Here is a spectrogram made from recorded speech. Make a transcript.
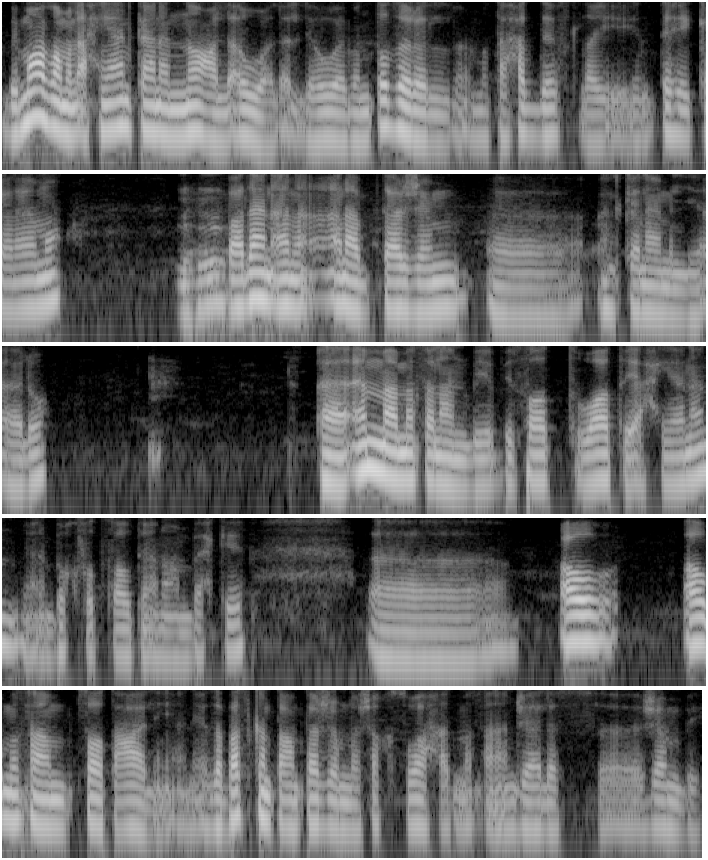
بمعظم الأحيان كان النوع الأول اللي هو بنتظر المتحدث لينتهي كلامه. بعدين أنا أنا بترجم آه الكلام اللي قاله. آه إما مثلا بصوت واطي أحيانا يعني بخفض صوتي أنا عم بحكي آه أو أو مثلا بصوت عالي. يعني إذا بس كنت عم ترجم لشخص واحد مثلا جالس آه، جنبي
